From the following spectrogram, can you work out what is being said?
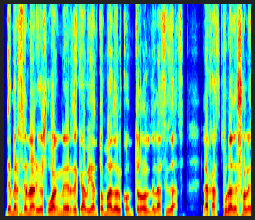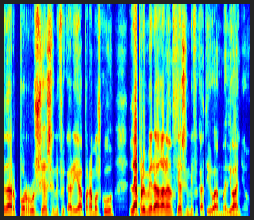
de mercenarios Wagner de que habían tomado el control de la ciudad. La captura de Soledad por Rusia significaría para Moscú la primera ganancia significativa en medio año.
